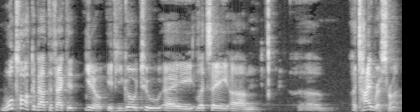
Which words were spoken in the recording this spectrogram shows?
We'll talk about the fact that you know if you go to a let's say um, uh, a Thai restaurant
